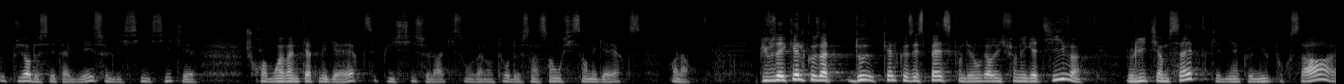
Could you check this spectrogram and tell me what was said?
euh, plusieurs de ses alliés, celui-ci ici qui est, je crois, moins 24 MHz, et puis ici ceux-là qui sont aux alentours de 500 ou 600 MHz. Voilà. Puis vous avez quelques, deux, quelques espèces qui ont des longueurs de diffusion négatives. Le lithium 7, qui est bien connu pour ça,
